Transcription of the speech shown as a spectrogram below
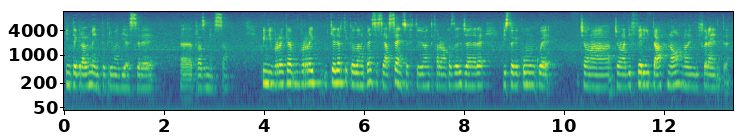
integralmente prima di essere eh, trasmessa. Quindi vorrei, che- vorrei chiederti cosa ne pensi, se ha senso effettivamente fare una cosa del genere, visto che comunque c'è una, c'è una differita, no? Non indifferente.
